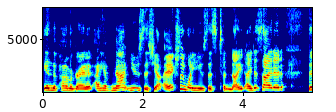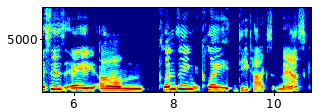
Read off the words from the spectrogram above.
in the pomegranate. I have not used this yet. I actually want to use this tonight. I decided this is a um, cleansing clay detox mask.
